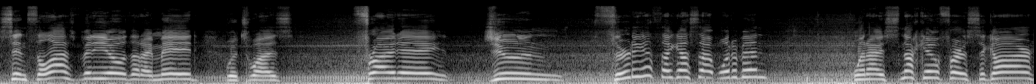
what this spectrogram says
since the last video that I made, which was Friday, June 30th, I guess that would have been, when I snuck out for a cigar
